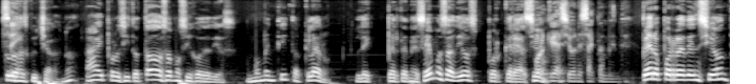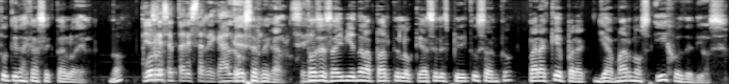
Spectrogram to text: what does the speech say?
tú lo has escuchado, ¿no? Ay, porcito, todos somos hijos de Dios. Un momentito, claro. Le pertenecemos a Dios por creación. Por creación, exactamente. Pero por redención tú tienes que aceptarlo a Él, ¿no? Tienes que aceptar ese regalo. Ese regalo. Entonces ahí viene la parte de lo que hace el Espíritu Santo. ¿Para qué? Para llamarnos hijos de Dios.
